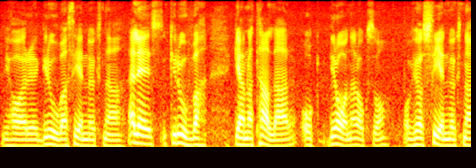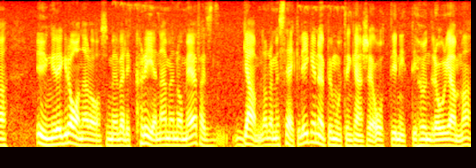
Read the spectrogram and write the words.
Vi har grova senvuxna, eller grova gamla tallar och granar också. Och vi har senvuxna yngre granar då som är väldigt klena men de är faktiskt gamla. De är säkerligen uppemot en kanske 80, 90, 100 år gamla.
